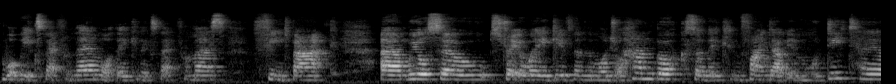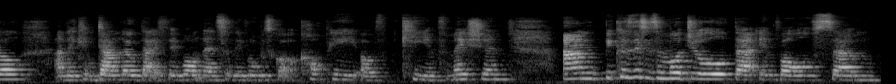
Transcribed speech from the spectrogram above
what we expect from them, what they can expect from us, feedback. Um, we also straight away give them the module handbook so they can find out in more detail and they can download that if they want then so they've always got a copy of key information. And because this is a module that involves um,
